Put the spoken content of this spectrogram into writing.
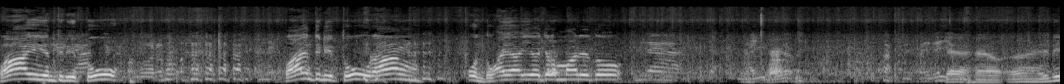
Lain ti ditu. Lain ti ditu orang. Untung aya ieu jelema ditu. Ya, hell. Eh, ini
